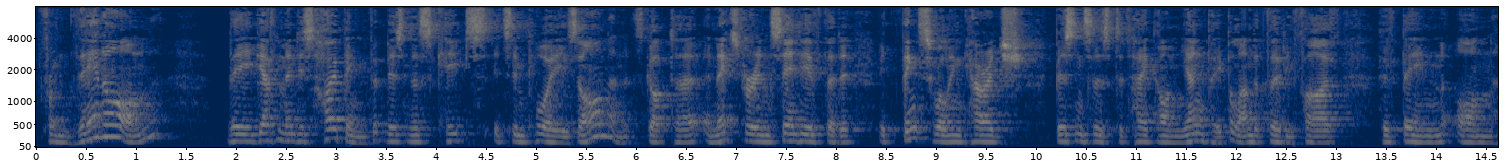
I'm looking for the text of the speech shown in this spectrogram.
From then on, the government is hoping that business keeps its employees on and it's got uh, an extra incentive that it, it thinks will encourage businesses to take on young people under 35 who've been on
